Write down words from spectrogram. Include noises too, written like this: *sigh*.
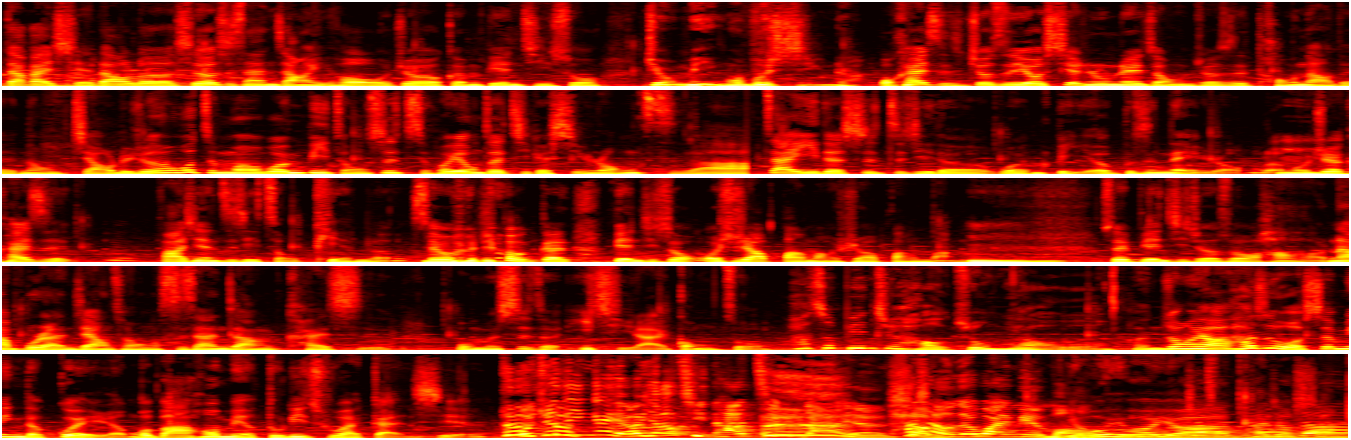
大概写到了十二十三章以后，我就跟编辑说：“救命，我不行了！”我开始就是又陷入那种就是头脑的那种焦虑，觉得我怎么文笔总是只会用这几个形容词啊？在意的是自己的文笔，而不是内容了。嗯、我觉得开始。发现自己走偏了，所以我就跟编辑说：“我需要帮忙，需要帮忙。”嗯，所以编辑就说：“好好，那不然这样，从十三章开始，我们试着一起来工作。”他这编剧好重要哦，很重要，他是我生命的贵人，我把他后面有独立出来感谢。我觉得应该也要邀请他进来呀。*laughs* 他现在有在外面吗？有有啊有啊，他叫上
